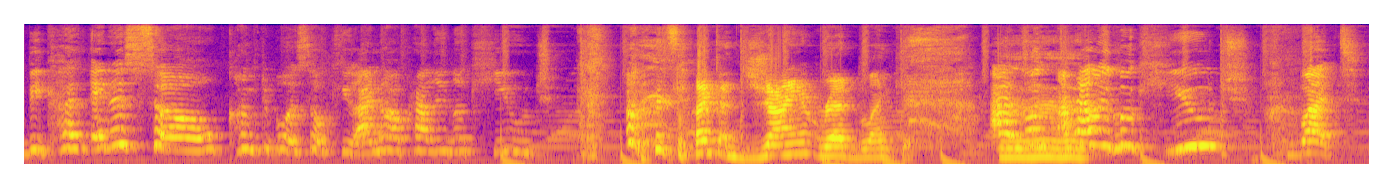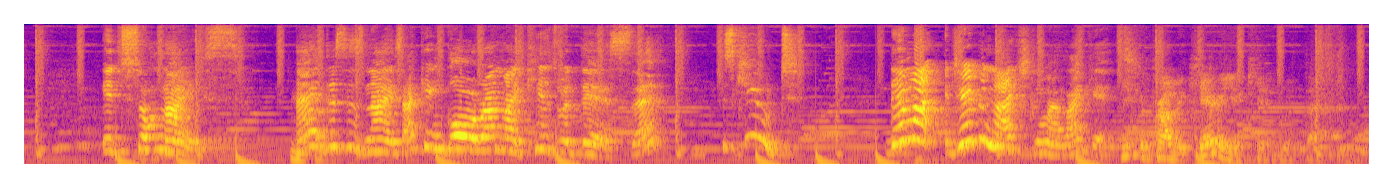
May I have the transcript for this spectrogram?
because it is so comfortable and so cute. I know I probably look huge. it's like a giant red blanket. I look, I probably look huge, but it's so nice. And this is nice. I can go around my kids with this. Eh? It's cute. They might, Jabin actually might like it. You could probably carry a kid with that.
